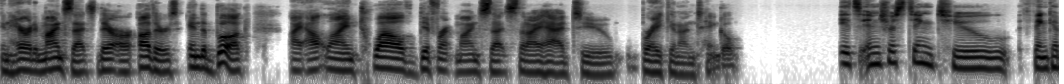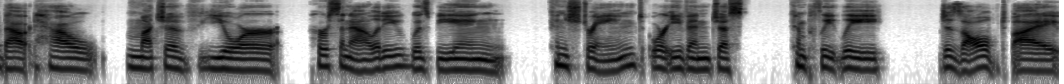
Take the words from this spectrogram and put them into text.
inherited mindsets. There are others. In the book, I outline 12 different mindsets that I had to break and untangle. It's interesting to think about how much of your personality was being constrained or even just completely dissolved by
